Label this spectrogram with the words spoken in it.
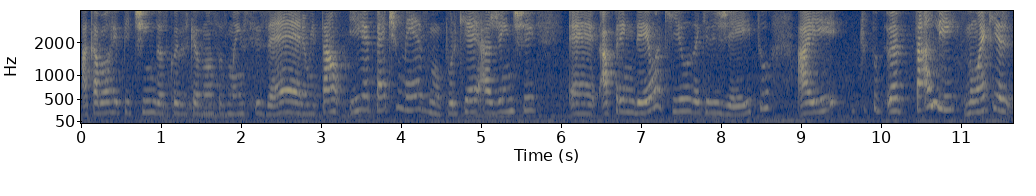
acaba repetindo as coisas que as nossas mães fizeram e tal. E repete mesmo, porque a gente é, aprendeu aquilo daquele jeito, aí tipo, é, tá ali. Não é que.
